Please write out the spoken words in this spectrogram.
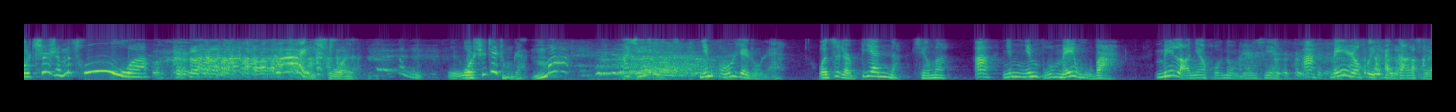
我吃什么醋啊？再说了，我我是这种人吗？啊，行行行行，您不是这种人，我自个儿编的，行吗？啊，您您不没舞伴，没老年活动中心啊，没人会弹钢琴，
